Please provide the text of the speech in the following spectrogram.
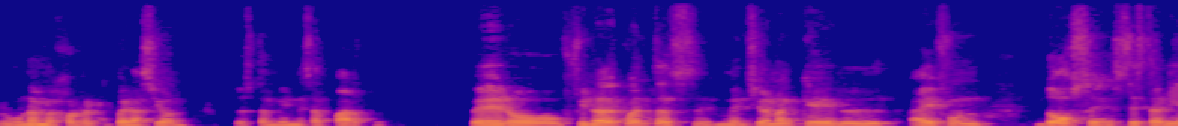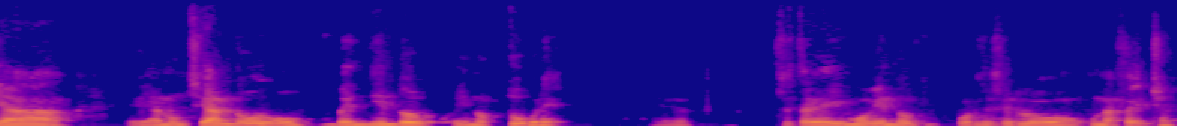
una mejor recuperación. Entonces también esa parte. Pero final de cuentas eh, mencionan que el iPhone 12 se estaría eh, anunciando o vendiendo en octubre. Eh, se estaría ahí moviendo, por decirlo, una fecha.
